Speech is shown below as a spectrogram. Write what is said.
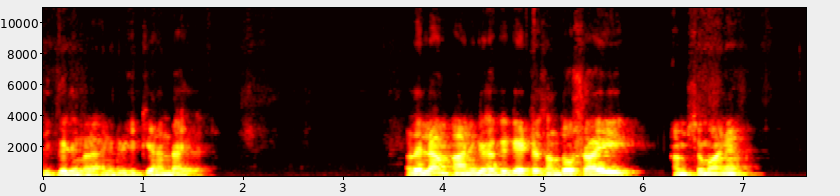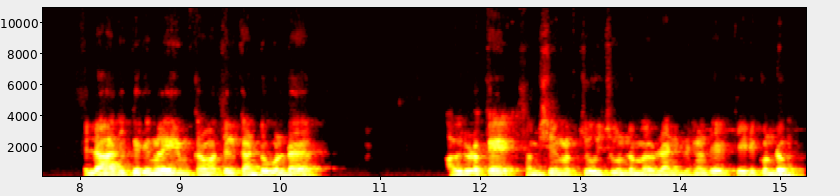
ദിഗ്ഗജങ്ങൾ അനുഗ്രഹിക്കുകയാണ് ഉണ്ടായത്. അതെല്ലാം ആ അനുഗ്രഹമൊക്കെ കേട്ട് സന്തോഷമായി അംശുമാന് എല്ലാ ദിഗ്ഗജങ്ങളെയും ക്രമത്തിൽ കണ്ടുകൊണ്ട് അവരോടൊക്കെ സംശയങ്ങൾ ചോദിച്ചുകൊണ്ടും അവരുടെ അനുഗ്രഹങ്ങൾ തേടിക്കൊണ്ടും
